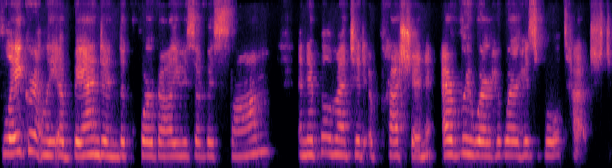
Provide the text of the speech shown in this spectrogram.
flagrantly abandoned the core values of Islam and implemented oppression everywhere where his rule touched.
